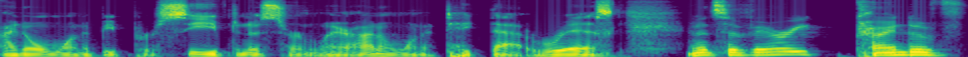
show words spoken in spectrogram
I don't want to be perceived in a certain way, or I don't want to take that risk. And it's a very kind of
